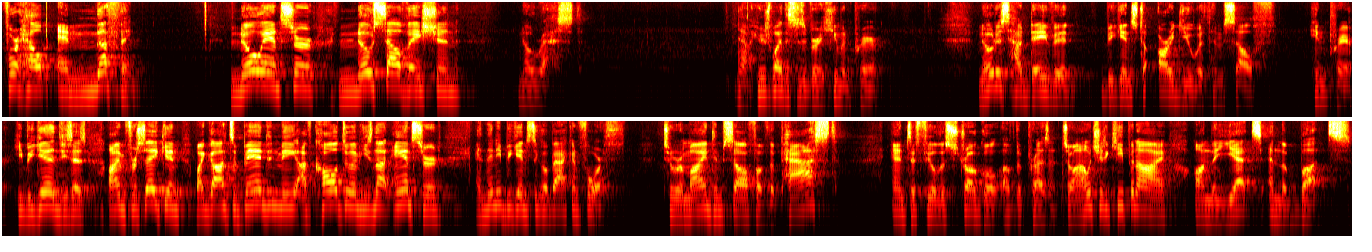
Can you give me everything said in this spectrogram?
for help, and nothing no answer, no salvation, no rest. Now, here's why this is a very human prayer. Notice how David begins to argue with himself in prayer. He begins, he says, I'm forsaken, my God's abandoned me, I've called to him, he's not answered. And then he begins to go back and forth to remind himself of the past and to feel the struggle of the present. So I want you to keep an eye on the yets and the buts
